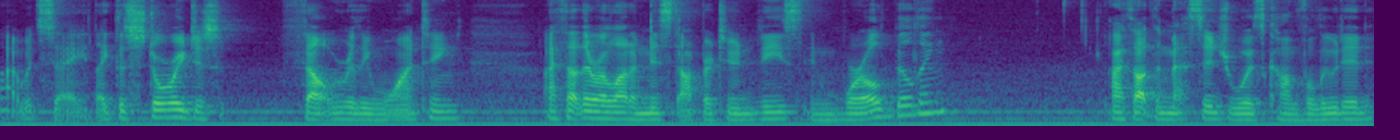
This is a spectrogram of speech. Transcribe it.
I would say like the story just felt really wanting. I thought there were a lot of missed opportunities in world building. I thought the message was convoluted,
